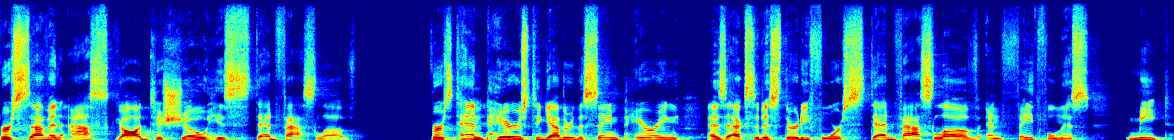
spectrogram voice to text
Verse 7 asks God to show his steadfast love. Verse 10 pairs together the same pairing as Exodus 34 steadfast love and faithfulness meet.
